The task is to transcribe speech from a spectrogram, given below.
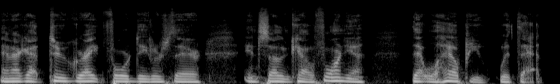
And I got two great Ford dealers there in Southern California that will help you with that.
